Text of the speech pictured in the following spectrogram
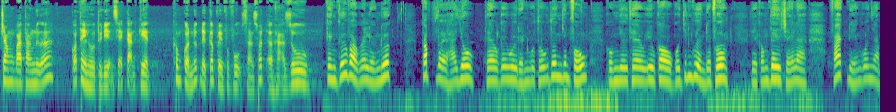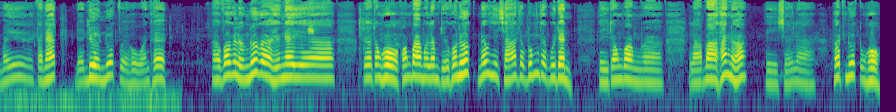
trong 3 tháng nữa, có thể hồ thủy điện sẽ cạn kiệt, không còn nước để cấp về phục vụ sản xuất ở hạ du. Căn cứ vào cái lượng nước cấp về hạ du theo cái quy định của thủ tướng chính phủ cũng như theo yêu cầu của chính quyền địa phương thì công ty sẽ là phát điện của nhà máy Canat để đưa nước về hồ An Khê. À, với cái lượng nước à, hiện nay à, trong hồ khoảng 35 triệu khối nước nếu như xả theo đúng theo quy định thì trong vòng à, là 3 tháng nữa thì sẽ là hết nước trong hồ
